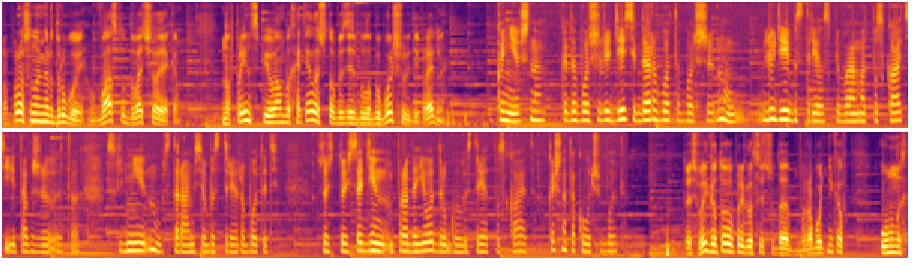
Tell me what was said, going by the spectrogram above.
Вопрос номер другой. Вас тут два человека. Но, в принципе, вам бы хотелось, чтобы здесь было бы больше людей, правильно? Конечно, когда больше людей, всегда работа больше. Ну, людей быстрее успеваем отпускать, и также это с людьми ну, стараемся быстрее работать. То есть, то есть один продает, другой быстрее отпускает. Конечно, так лучше будет. То есть вы готовы пригласить сюда работников умных,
